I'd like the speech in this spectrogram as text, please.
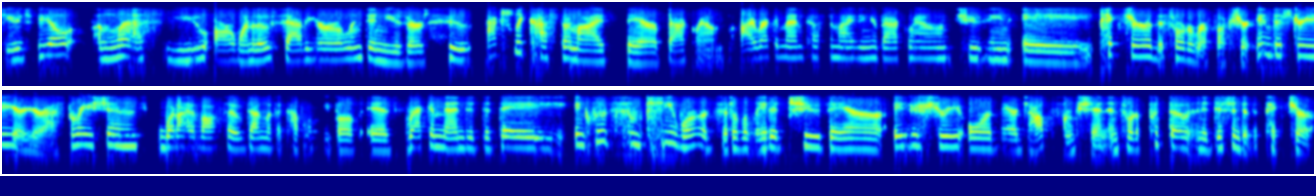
huge deal unless you are one of those savvier LinkedIn users who actually customize their background. I recommend customizing your background, choosing a picture that sort of reflects your industry or your aspirations. What I've also done with a couple of people is recommended that they include some keywords that are related to their industry or their job function and sort of put those in addition to the picture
